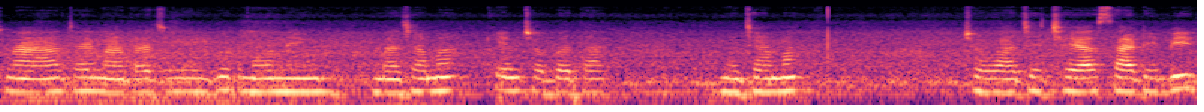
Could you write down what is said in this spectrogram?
કૃષ્ણ, જય માતાજી, ગુડ મોર્નિંગ, મજામાં? કેમ છો બધા? મજામાં? જો આજે છે આષાઢી બીજ,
